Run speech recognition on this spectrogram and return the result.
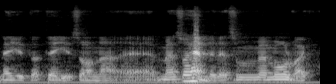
9 utav 10 sådana. Eh, men så händer det som en målvakt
